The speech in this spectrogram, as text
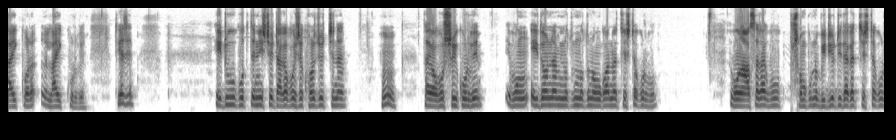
লাইক করা লাইক করবে। ঠিক আছে? এটুকু করতে নিশ্চয়ই টাকা পয়সা খরচ হচ্ছে না। হুম, তাই অবশ্যই করবে এবং এই ধরনের আমি নতুন নতুন অঙ্ক আনার চেষ্টা করব। এবং আশা রাখব সম্পূর্ণ ভিডিওটি দেখার চেষ্টা কর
